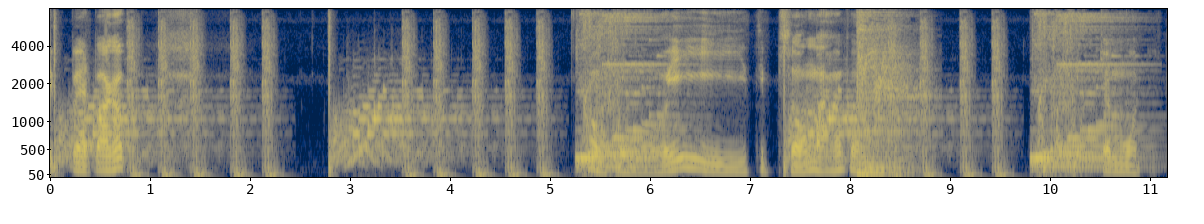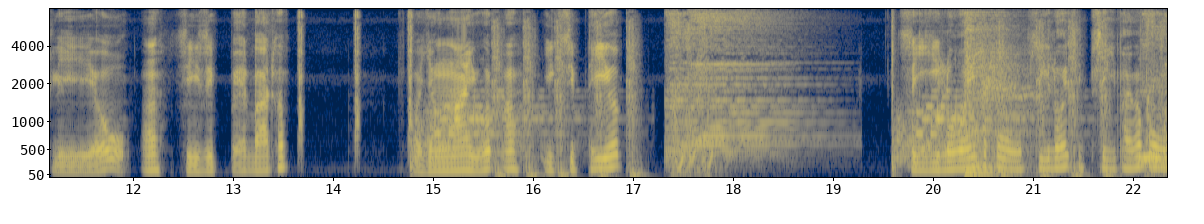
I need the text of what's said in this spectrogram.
สิบแปดบาทครับ โอ้โหสิบสองบาทครับผม จะหมดอีกแล้วอ๋อสี่สิบแปดบาทครับ ก็ยังมาอยู่ครับ เอาอีกสิบทีครับสี่ร้อยครับผมสี่ร้อยสิบสี่บาทครับผม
